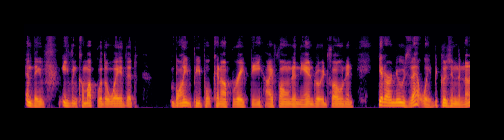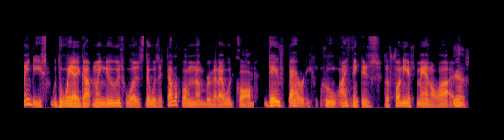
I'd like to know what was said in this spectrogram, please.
And they've even come up with a way that blind people can operate the iPhone and the Android phone and get our news that way because in the 90s the way i got my news was there was a telephone number that i would call mm-hmm. dave barry who i think is the funniest man alive yes.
